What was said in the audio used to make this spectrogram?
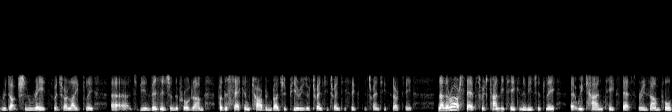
reduction rates, which are likely uh, to be envisaged in the programme for the second carbon budget period of 2026 to 2030. Now, there are steps which can be taken immediately. Uh, we can take steps, for example,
